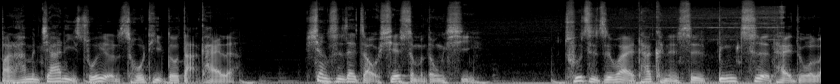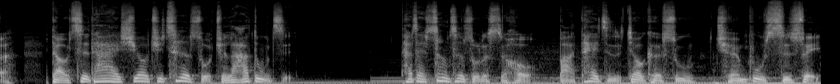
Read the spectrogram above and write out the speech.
把他们家里所有的抽屉都打开了，像是在找些什么东西。除此之外，他可能是冰吃的太多了，导致他还需要去厕所去拉肚子。他在上厕所的时候，把太子的教科书全部撕碎，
